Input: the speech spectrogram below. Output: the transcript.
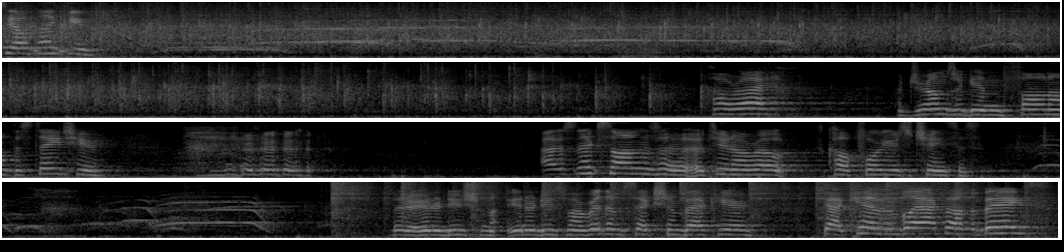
Thank you. All right, our drums are getting falling off the stage here. uh, this next song is a, a tune I wrote. It's called Four Years of Chances. Better introduce my, introduce my rhythm section back here. Got Kevin Black on the bass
